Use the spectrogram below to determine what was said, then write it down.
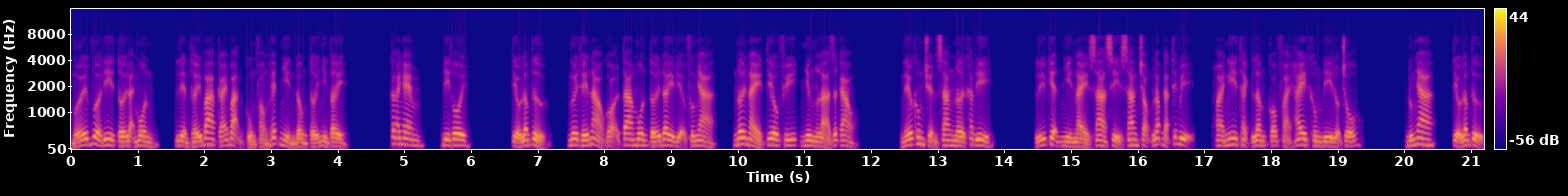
mới vừa đi tới đại môn, liền thấy ba cái bạn cùng phòng hết nhìn đông tới nhìn tây. Các anh em, đi thôi. Tiểu Lâm tử, ngươi thế nào gọi ta môn tới đây địa phương nhà, nơi này tiêu phí nhưng là rất cao. Nếu không chuyển sang nơi khác đi. Lý Kiện nhìn này xa xỉ sang trọng lắp đặt thiết bị, hoài nghi Thạch Lâm có phải hay không đi lộ chỗ. Đúng nha, Tiểu Lâm tử,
